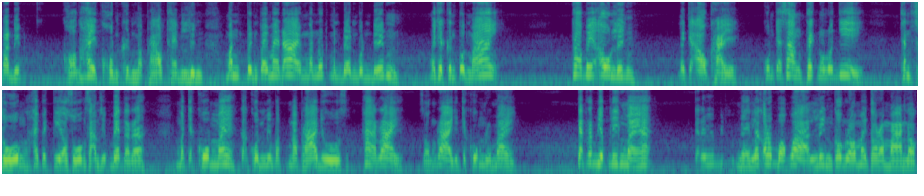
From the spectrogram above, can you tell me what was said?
ประดิษฐ์ของให้คนขึ้นมะพร้าวแทนลิง มันเป็นไปไม่ได้มนุษย์มันเดินบนดิน ไม่ใช่ขึ้นต้นไม้ ถ้าไม่เอาลิง แล้วจะเอาใคร คุณจะสร้างเทคโนโลยี ชั้นสูงให้ไปเกี่ยวสูง 30 เมตรอะนะ มันจะคุ้มไหมกับคนมีมะพร้าวอยู่ห้าไร่สองไร่จะคุ้มหรือไม่ จัดระเบียบลิงใหม่ฮะจัดระได้อย่างแล้วก็เราบอกว่าลิงของเราไม่ทรมานหรอก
